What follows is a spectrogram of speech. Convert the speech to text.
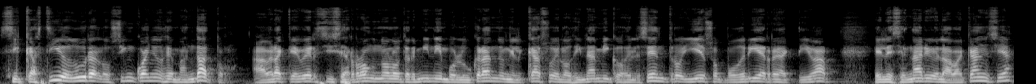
Si Castillo dura los cinco años de mandato, habrá que ver si Cerrón no lo termina involucrando en el caso de los dinámicos del centro y eso podría reactivar el escenario de la vacancia.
